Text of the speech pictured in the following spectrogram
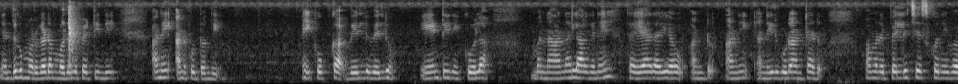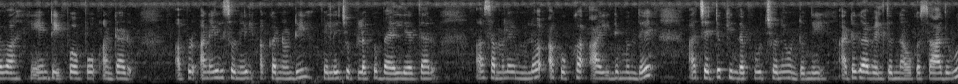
ఎందుకు మురగడం మొదలుపెట్టింది అని అనుకుంటుంది. ఈ కుక్క వెళ్ళు వెళ్ళు ఏంటి నికోలా? మా నాన్నలాగానే తయారయ్యావు అంటూ అని అనిల్ కూడా అంటాడు. మమ్మల్ని పెళ్ళి చేసుకొని ఇవ్వవా ఏంటి పో పో అంటాడు. అప్పుడు అనిల్ సునీల్ అక్కడి నుండి పెళ్ళి చూపులకు బయలుదేరతారు. ఆ సమయంలో ఆ కుక్క ఆ ఇంటి ముందే ఆ చెట్టు కింద కూర్చొని ఉంటుంది. అటుగా వెళ్తున్న ఒక సాధువు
